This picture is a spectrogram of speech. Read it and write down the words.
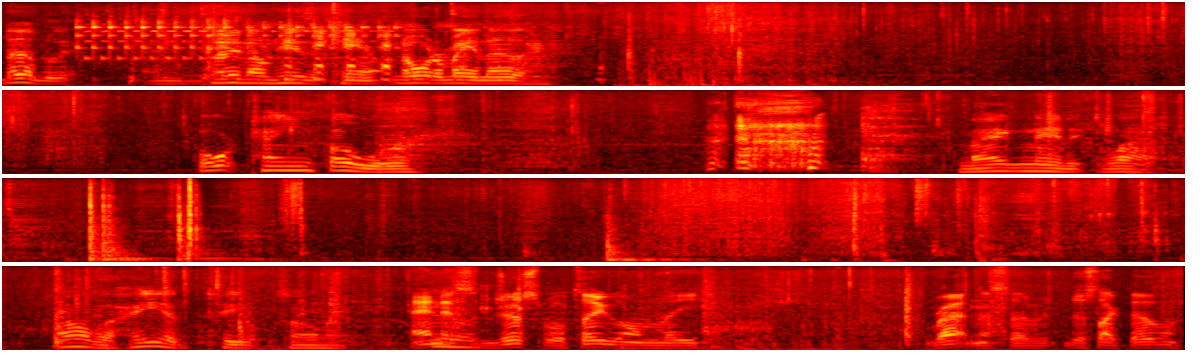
double it and put it on his account and order me another. Fourteen four magnetic light. All the head tilts on it. And it's adjustable too on the brightness of it, just like the other one.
